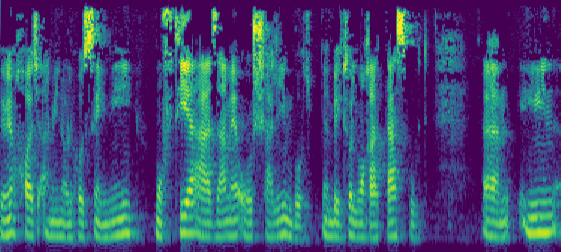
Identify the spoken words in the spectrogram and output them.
ببین حاج امین الحسینی مفتی اعظم اورشلیم بود بیت المقدس بود. این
